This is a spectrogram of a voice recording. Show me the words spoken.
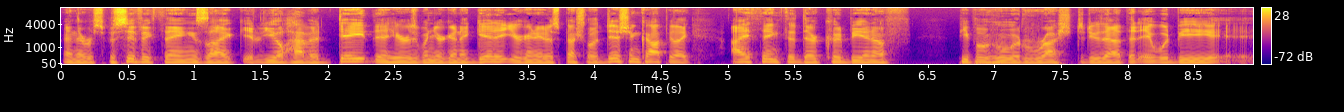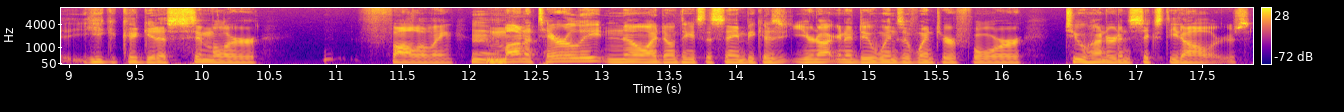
and there were specific things like it, you'll have a date that here's when you're going to get it you're going to get a special edition copy like i think that there could be enough people who would rush to do that that it would be he could get a similar following monetarily no i don't think it's the same because you're not going to do winds of winter for $260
